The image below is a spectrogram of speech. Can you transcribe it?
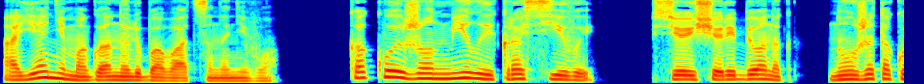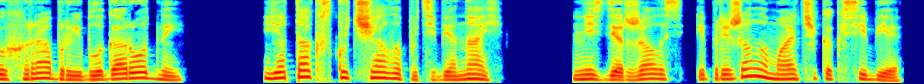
а я не могла налюбоваться на него. Какой же он милый и красивый, все еще ребенок, но уже такой храбрый и благородный. Я так скучала по тебе, Най. Не сдержалась и прижала мальчика к себе,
